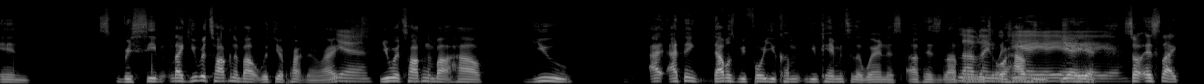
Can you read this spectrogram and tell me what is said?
in receiving, like you were talking about with your partner, right? Yeah. you were talking about how you I, I think that was before you come you came into the awareness of his love, Love language, language. or how yeah, he yeah, yeah, yeah, yeah. so it's like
